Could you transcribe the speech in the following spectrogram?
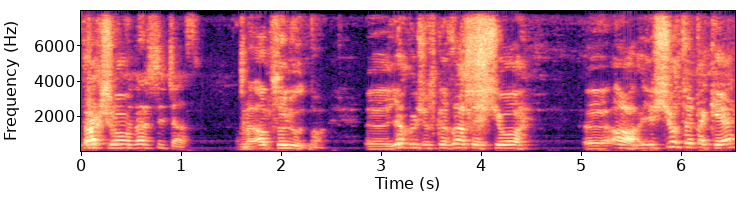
Так що час. Абсолютно. Е, Я хочу сказати, що. е, А, і що це таке?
